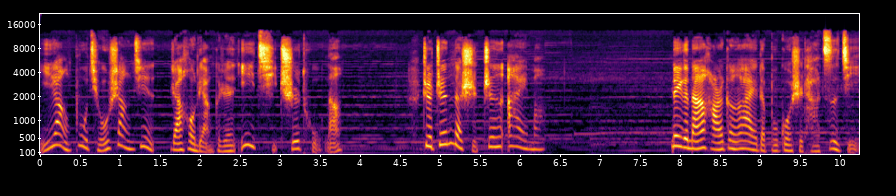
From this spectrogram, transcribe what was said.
一样不求上进，然后两个人一起吃土呢？这真的是真爱吗？那个男孩更爱的不过是他自己。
